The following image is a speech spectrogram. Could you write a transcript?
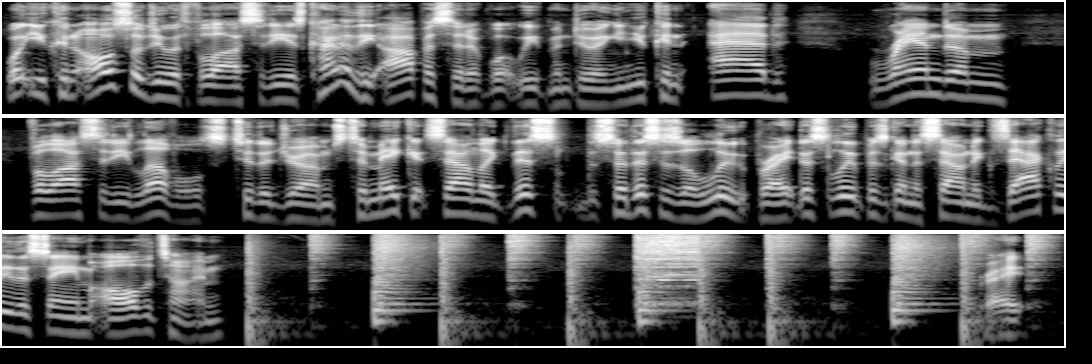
What you can also do with velocity is kind of the opposite of what we've been doing, and you can add random velocity levels to the drums to make it sound like this. So this is a loop, right? This loop is going to sound exactly the same all the time, right?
